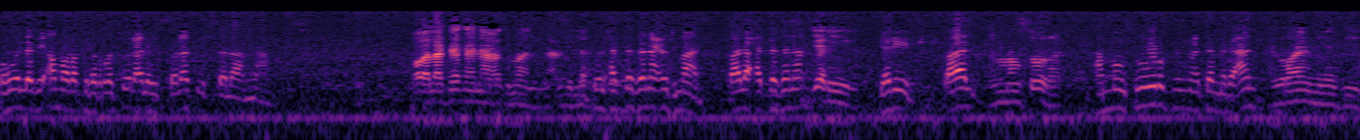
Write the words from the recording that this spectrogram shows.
وهو الذي أمر به الرسول عليه الصلاة والسلام. نعم. قال حدثنا عثمان بن عبد الله. يقول حدثنا عثمان. قال حدثنا جرير. جرير. قال عن منصور. عن منصور بن المعتمر عن إبراهيم بن يزيد.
